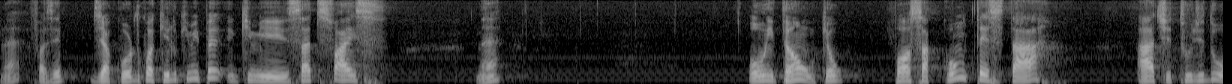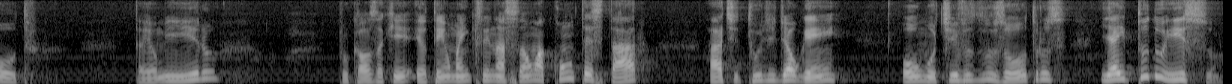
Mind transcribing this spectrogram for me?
Né? Fazer de acordo com aquilo que me, que me satisfaz. Né? Ou então, que eu possa contestar a atitude do outro. Então eu me iro por causa que eu tenho uma inclinação a contestar a atitude de alguém ou motivos dos outros, e aí tudo isso,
